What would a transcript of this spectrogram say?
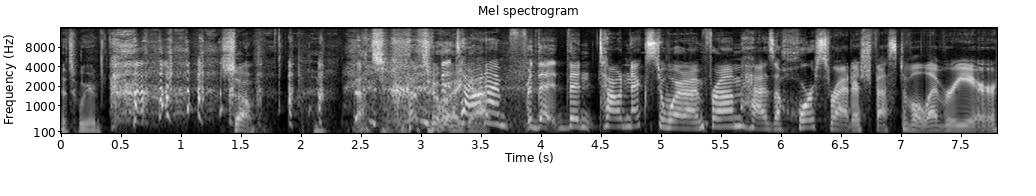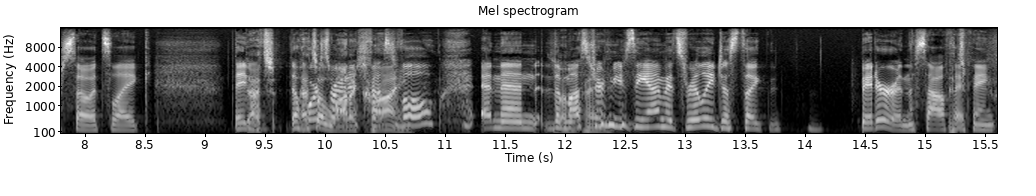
it's weird. so that's that's what The I town got. I'm the, the town next to where I'm from has a horseradish festival every year. So it's like they That's- the that's a lot of horseradish festival and then the mustard museum. It's really just like bitter in the south, I think.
